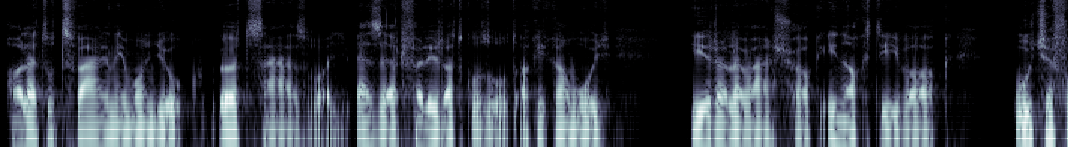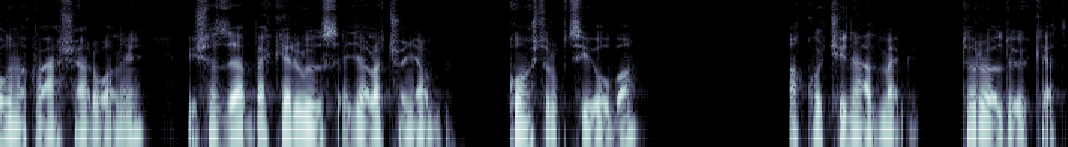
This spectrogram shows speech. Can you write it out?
ha le tudsz vágni mondjuk 500 vagy 1000 feliratkozót, akik amúgy irrelevánsak, inaktívak, úgyse fognak vásárolni, és ezzel bekerülsz egy alacsonyabb konstrukcióba, akkor csináld meg, töröld őket,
